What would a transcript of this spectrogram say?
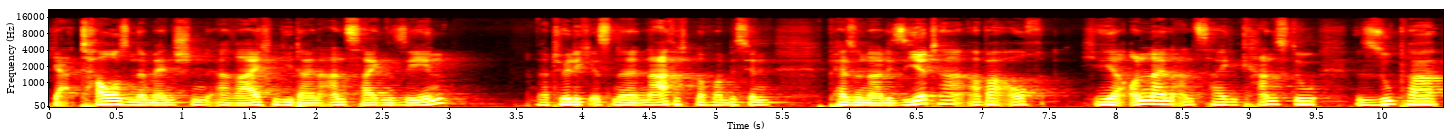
ja tausende Menschen erreichen, die deine Anzeigen sehen. Natürlich ist eine Nachricht noch mal ein bisschen personalisierter, aber auch hier Online-Anzeigen kannst du super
